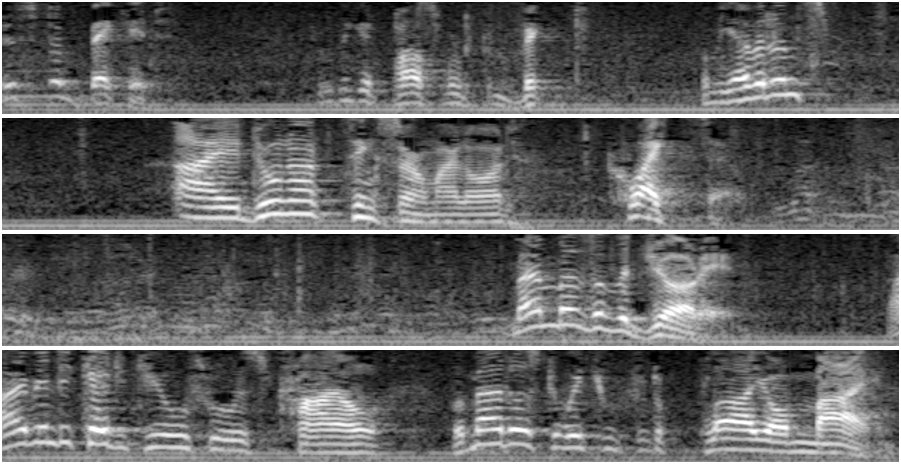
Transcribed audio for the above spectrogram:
Mr. Beckett, do you think it possible to convict from the evidence? I do not think so, my lord. Quite so. Members of the jury, I've indicated to you through this trial the matters to which you should apply your minds.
